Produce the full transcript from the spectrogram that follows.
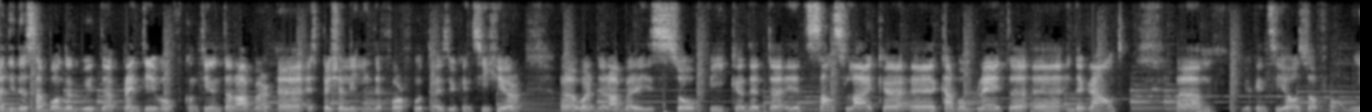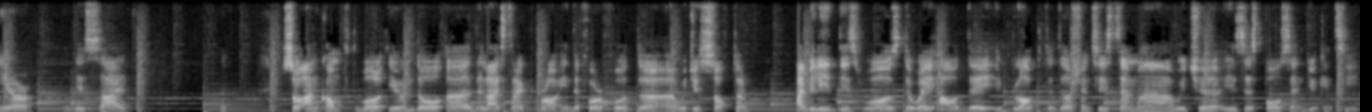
Adidas abundant with uh, plenty of continental rubber, uh, especially in the forefoot, as you can see here, uh, where the rubber is so thick that it sounds like a carbon plate in the ground. Um, you can see also from here, on this side, so uncomfortable even though uh, the Lightstrike Pro in the forefoot, uh, which is softer. I believe this was the way how they blocked the torsion system, uh, which is exposed and you can see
